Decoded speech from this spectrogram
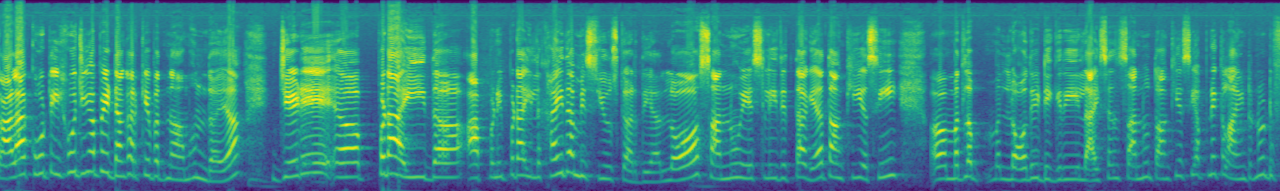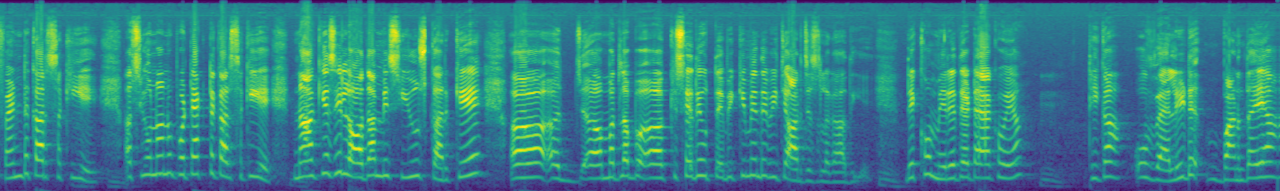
ਕਾਲਾ ਕੋਟ ਇਹੋ ਜੀਆਂ ਭੇਡਾਂ ਕਰਕੇ ਬਦਨਾਮ ਹੁੰਦਾ ਆ ਜਿਹੜੇ ਅ, ਪੜ੍ਹਾਈ ਦਾ ਆਪਣੀ ਪੜ੍ਹਾਈ ਲਿਖਾਈ ਦਾ ਮਿਸਯੂਜ਼ ਕਰਦੇ ਆ ਲਾਅ ਸਾਨੂੰ ਇਸ ਲਈ ਦਿੱਤਾ ਗਿਆ ਤਾਂ ਕਿ ਅਸੀਂ ਅ, ਮਤਲਬ ਲਾਅ ਦੀ ਡਿਗਰੀ ਲਾਇਸੈਂਸ ਸਾਨੂੰ ਤਾਂ ਕਿ ਅਸੀਂ ਆਪਣੇ ਕਲਾਇੰਟ ਨੂੰ ਡਿਫੈਂਡ ਕਰ ਸਕੀਏ ਅਸੀਂ ਉਹਨਾਂ ਨੂੰ ਪ੍ਰੋਟੈਕਟ ਕਰ ਸਕੀਏ ਨਾ ਕਿ ਅਸੀਂ ਲਾਅ ਦਾ ਮਿਸਯੂਜ਼ ਕਰਕੇ ਅ, ਜ- ਮਤਲਬ ਅ, ਕਿਸੇ ਦੇ ਉੱਤੇ ਵੀ ਕਿਵੇਂ ਦੇ ਵੀ ਚਾਰजेस ਲਗਾ ਦਈਏ। ਦੇਖੋ ਮੇਰੇ ਤੇ ਅਟੈਕ ਹੋਇਆ। ਠੀਕ ਆ? ਉਹ ਵੈਲਿਡ ਬਣਦਾ ਆ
